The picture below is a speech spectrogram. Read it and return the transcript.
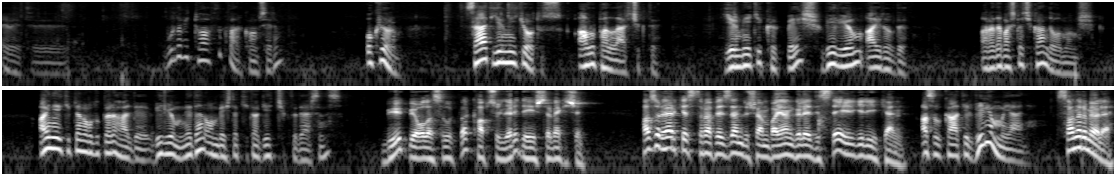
Evet. e, burada bir tuhaflık var komiserim. Okuyorum. Saat 22.30. Avrupalılar çıktı. 22.45 William ayrıldı. Arada başka çıkan da olmamış. Aynı ekipten oldukları halde William neden 15 dakika geç çıktı dersiniz? Büyük bir olasılıkla kapsülleri değiştirmek için. Hazır herkes trapezden düşen Bayan Gladys'le ilgiliyken. Asıl katil William mı yani? Sanırım öyle.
